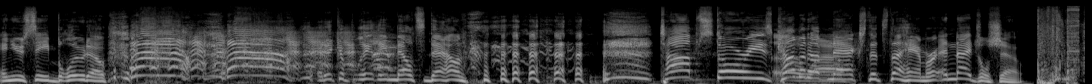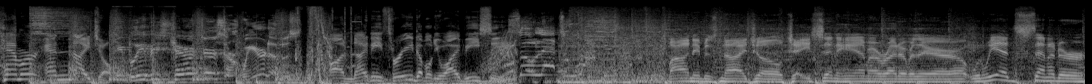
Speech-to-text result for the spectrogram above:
and you see Bluto. And it completely melts down. Top stories coming oh, up next. It's the Hammer and Nigel show. Hammer and Nigel. You believe these characters are weirdos? On 93 WIBC. So let's rock My name is Nigel Jason Hammer right over there. When we had Senator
